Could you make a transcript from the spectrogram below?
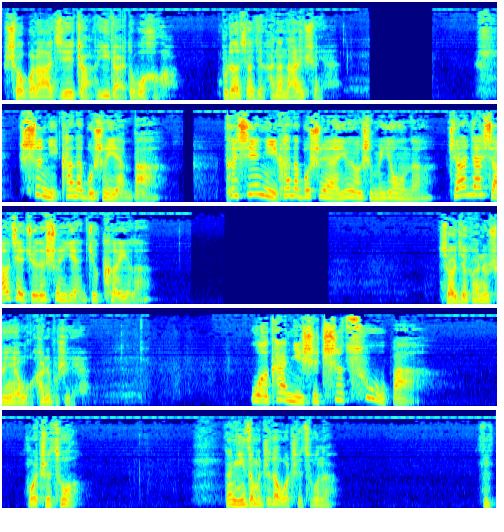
瘦不拉几，长得一点都不好，不知道小姐看他哪里顺眼？是你看他不顺眼吧？可惜你看他不顺眼又有什么用呢？只要人家小姐觉得顺眼就可以了。小姐看着顺眼，我看着不顺眼。我看你是吃醋吧？我吃醋？那你怎么知道我吃醋呢？哼！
